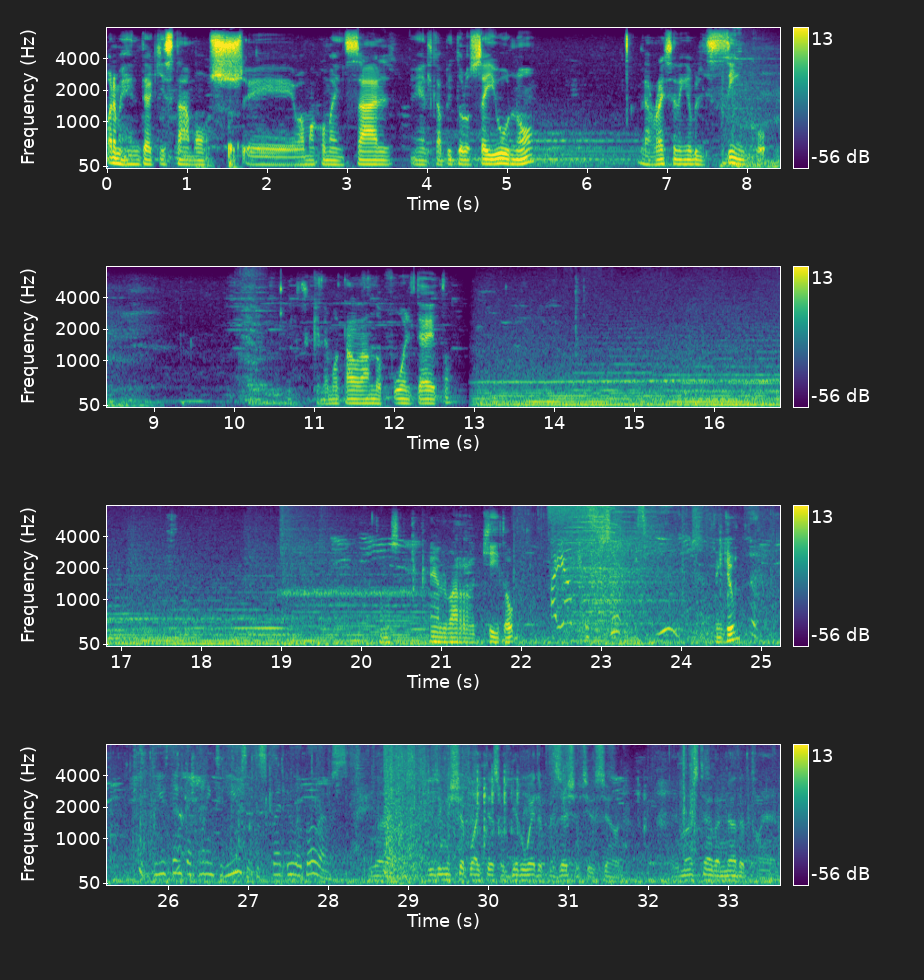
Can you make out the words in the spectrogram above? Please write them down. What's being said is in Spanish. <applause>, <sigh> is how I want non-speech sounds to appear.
Bueno, mi gente, aquí estamos. Eh, vamos a comenzar en el capítulo 6.1 de Resident Evil 5. Que le hemos estado dando fuerte a esto. Estamos en el barquito. Thank you. Do you think they're planning to use it to spread Ouroboros? No, using a ship like this would give away their position too soon. They must have another plan.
